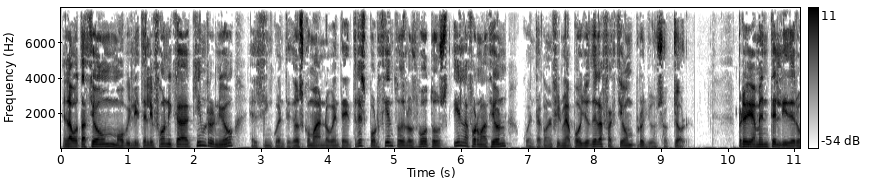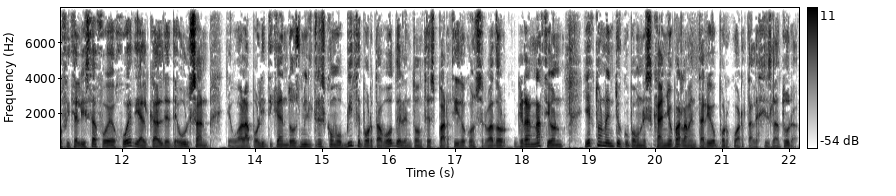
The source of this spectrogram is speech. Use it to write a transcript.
En la votación móvil y telefónica, Kim reunió el 52,93% de los votos y en la formación cuenta con el firme apoyo de la facción pro-Yoon Suk-yeol. Previamente, el líder oficialista fue juez y alcalde de Ulsan. Llegó a la política en 2003 como viceportavoz del entonces Partido Conservador Gran Nación y actualmente ocupa un escaño parlamentario por cuarta legislatura.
